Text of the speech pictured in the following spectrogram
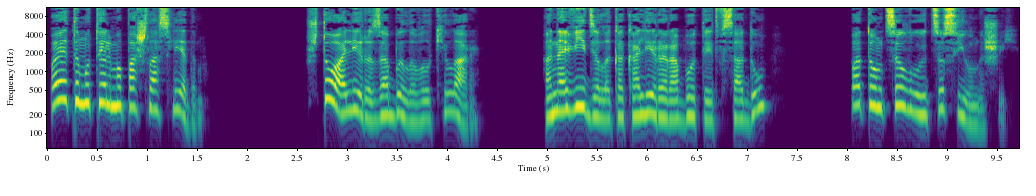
Поэтому Тельма пошла следом. Что Алира забыла в Алкиларе? Она видела, как Алира работает в саду, потом целуется с юношей.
